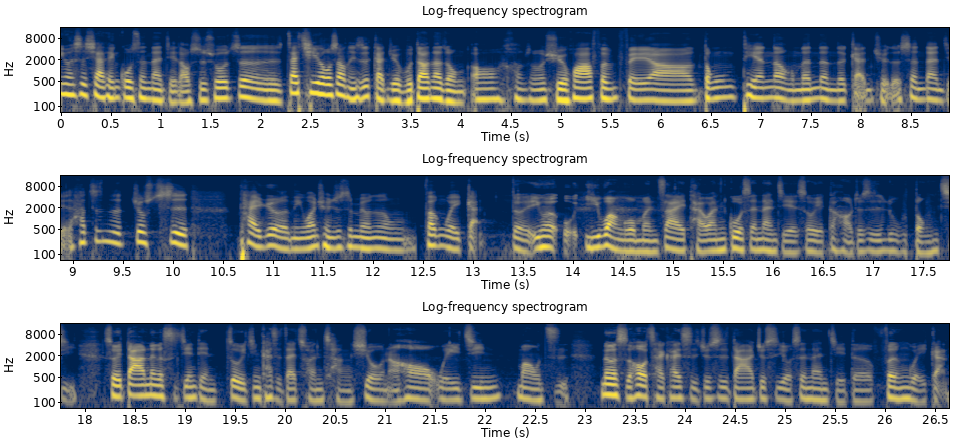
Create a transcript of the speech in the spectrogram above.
因为是夏天过圣诞节，老实说，这在气候上你是感觉不到那种哦，很什么雪花纷飞啊，冬天那种冷冷的感觉的圣诞节，它真的就是太热，你完全就是没有那种氛围感。对，因为我以往我们在台湾过圣诞节的时候，也刚好就是入冬季，所以大家那个时间点就已经开始在穿长袖，然后围巾、帽子，那个时候才开始就是大家就是有圣诞节的氛围感。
